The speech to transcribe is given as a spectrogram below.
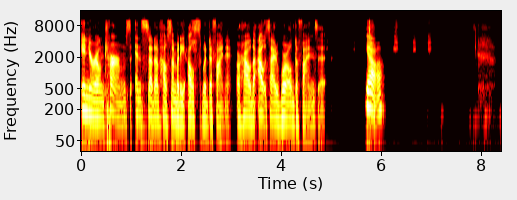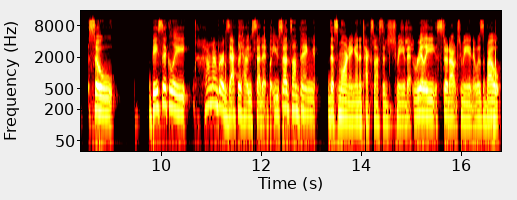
in your own terms instead of how somebody else would define it or how the outside world defines it yeah so basically, I don't remember exactly how you said it, but you said something this morning in a text message to me that really stood out to me. And it was about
